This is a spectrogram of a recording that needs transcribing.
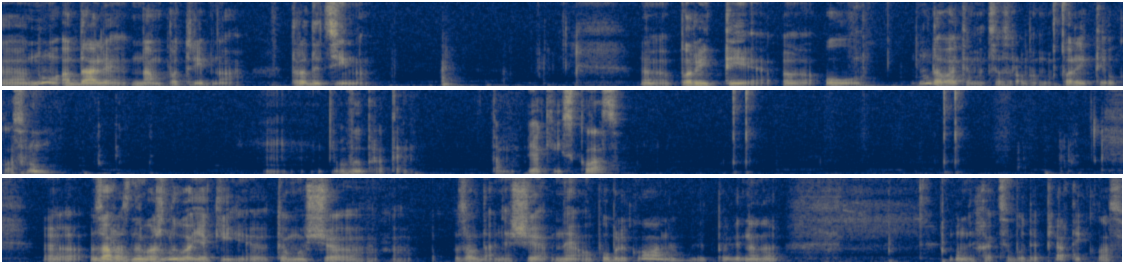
Е, Ну, а далі нам потрібно традиційно е, перейти е, у. Ну, давайте ми це зробимо. Перейти у Classroom, вибрати там якийсь клас. Зараз не важливо, який, е, тому що е, завдання ще не опубліковане, відповідно до. Ну, нехай це буде п'ятий клас.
